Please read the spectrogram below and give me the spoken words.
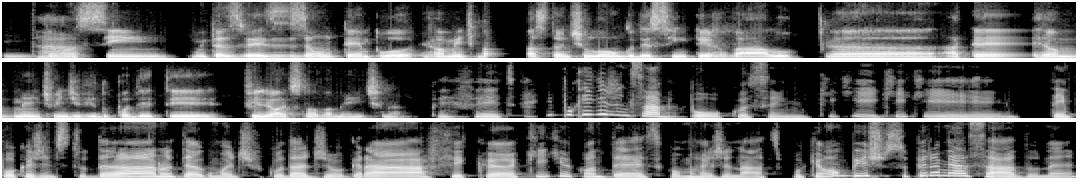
Então, Tá. assim, muitas vezes é um tempo realmente bastante longo desse intervalo uh, até realmente o indivíduo poder ter filhotes novamente, né? Perfeito. E por que, que a gente sabe pouco, assim? Que que, que que tem pouca gente estudando? Tem alguma dificuldade geográfica? O que que acontece com o marginatos? Porque é um bicho super ameaçado, né?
